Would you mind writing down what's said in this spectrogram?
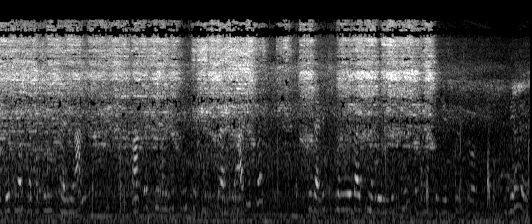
здесь можно покурить кальян. А красиво если 350 градусов. Ну да, здесь мы неудачно время вышли, потому что здесь все делает.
